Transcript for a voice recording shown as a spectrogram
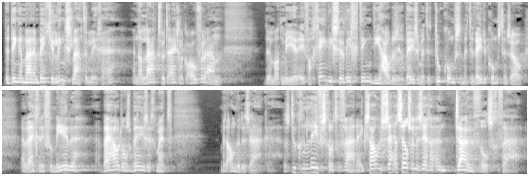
de dingen maar een beetje links laten liggen. Hè? En dan laten we het eigenlijk over aan de wat meer evangelische richting. Die houden zich bezig met de toekomst, met de wederkomst en zo. En wij gereformeerden, wij houden ons bezig met, met andere zaken. Dat is natuurlijk een levensgroot gevaar. Hè? Ik zou zelfs willen zeggen een duivelsgevaar.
